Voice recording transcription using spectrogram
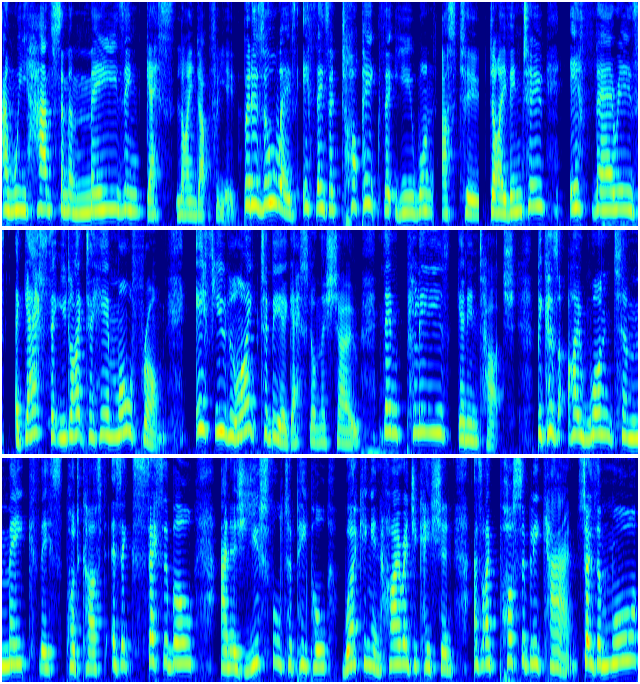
and we have some amazing guests lined up for you. But as always, if there's a topic that you want us to dive into, if there is a guest that you'd like to hear more from, if you'd like to be a guest on the show, then please get in touch because I want to make this podcast as accessible and as useful to people working in higher education as I possibly can. So, the more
